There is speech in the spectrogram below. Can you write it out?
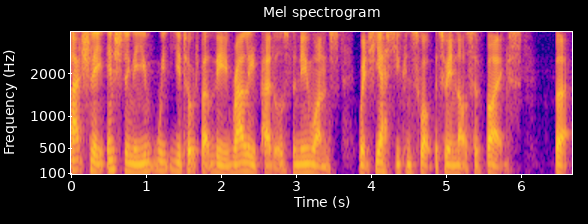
actually, interestingly, you, we, you talked about the rally pedals, the new ones, which, yes, you can swap between lots of bikes. But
